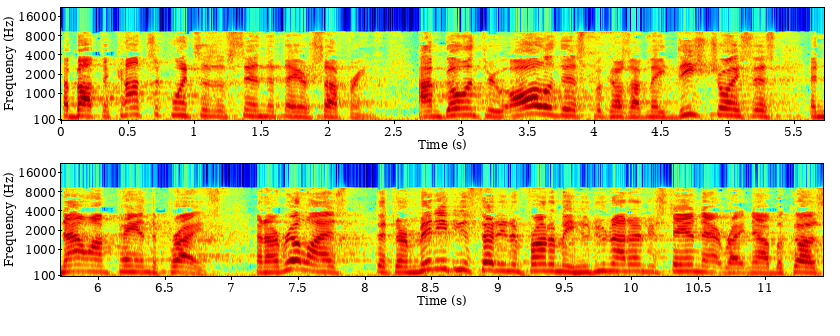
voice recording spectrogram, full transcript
about the consequences of sin that they are suffering. I'm going through all of this because I've made these choices and now I'm paying the price. And I realize that there are many of you sitting in front of me who do not understand that right now because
